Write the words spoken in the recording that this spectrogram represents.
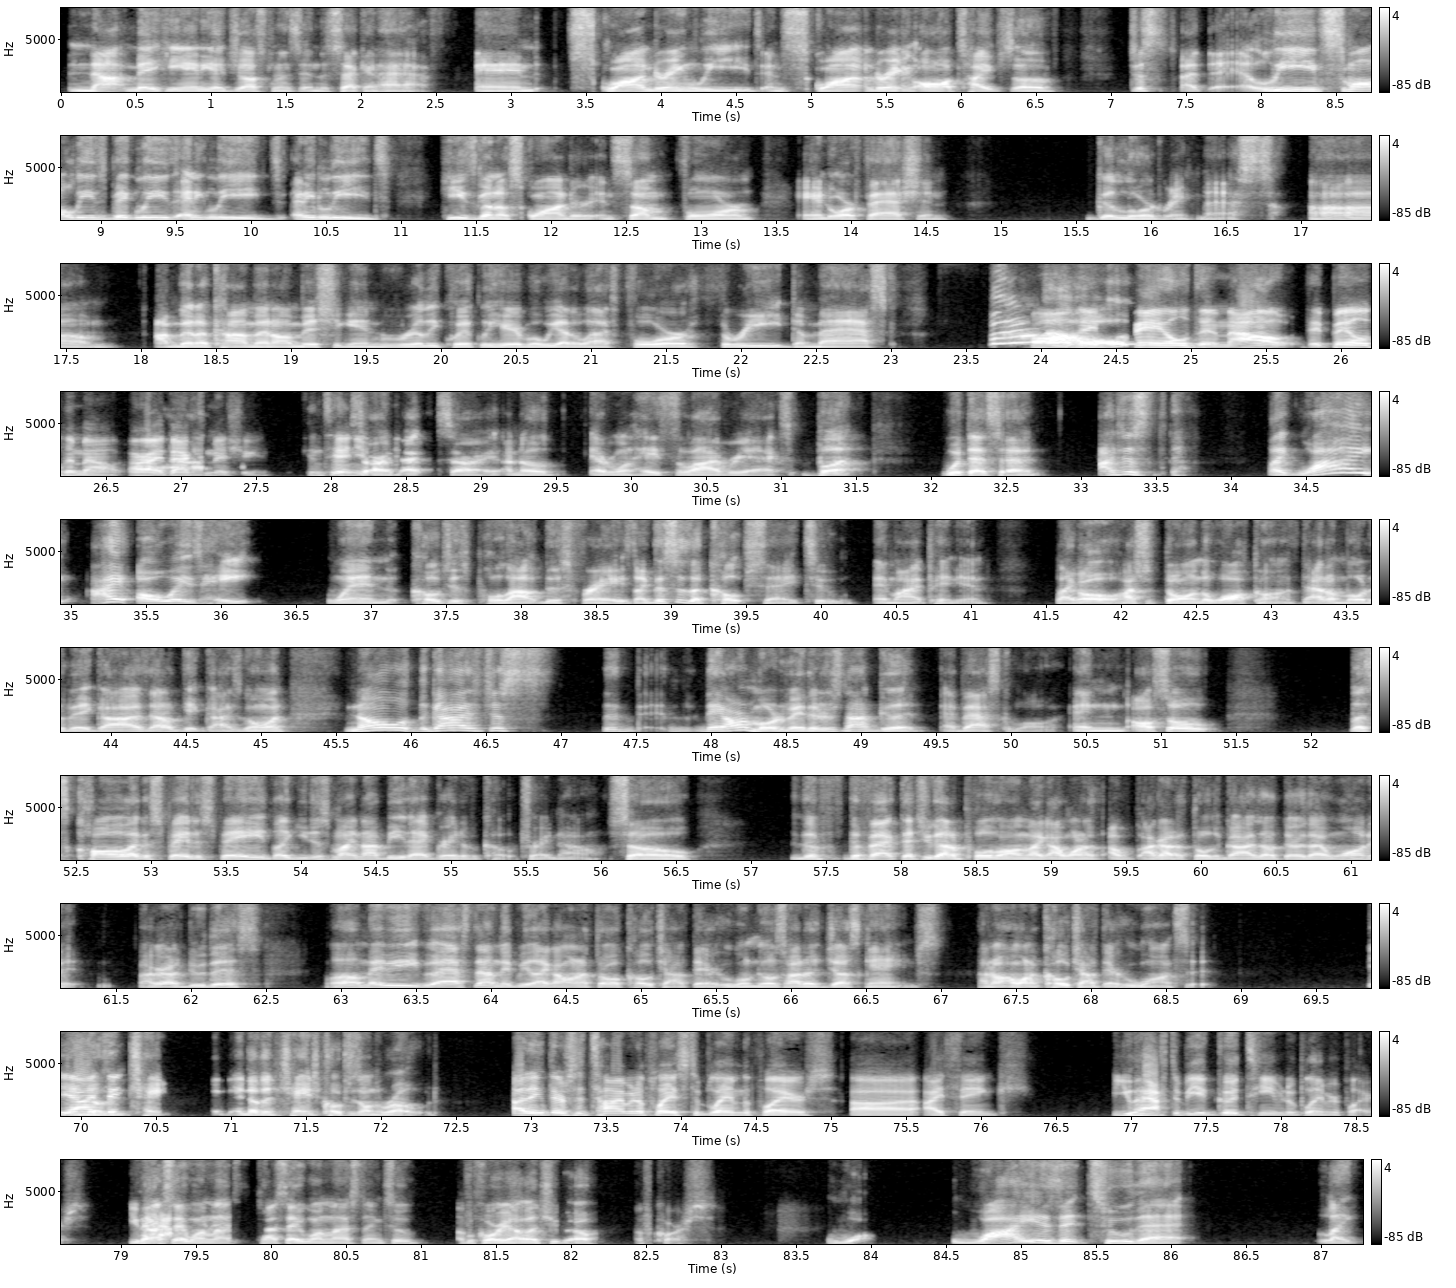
not making any adjustments in the second half and squandering leads and squandering all types of just uh, leads, small leads, big leads, any leads, any leads he's gonna squander in some form and or fashion. Good Lord, Rienk Mast. Um, I'm gonna comment on Michigan really quickly here, but we got the last four, three, Domask. Oh, they bailed him out. They bailed him out. All right, back to Michigan. Continue. Sorry, back. Sorry, I know everyone hates the live reacts. But with that said, I just like why I always hate when coaches pull out this phrase. Like this is a coach say too, in my opinion. Like, oh, I should throw on the walk-ons. That'll motivate guys. That'll get guys going. No, the guys just they are motivated. They're just not good at basketball. And also, let's call like a spade a spade. Like you just might not be that great of a coach right now. So the the fact that you got to pull on like I want to I, I got to throw the guys out there that want it. I got to do this. Well, maybe if you ask them, they'd be like, I want to throw a coach out there who knows how to adjust games. I know I want a coach out there who wants it. Yeah, it doesn't think, change. It doesn't change coaches on the road. I think there's a time and a place to blame the players. Uh, I think you have to be a good team to blame your players. You can I say one last? Can I say one last thing too before y'all let you go? Of course. Why is it too that like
